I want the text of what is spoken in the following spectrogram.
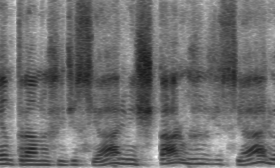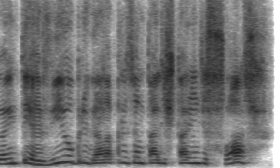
entrar no judiciário, instar o judiciário a intervir e obrigá-lo a apresentar a listagem de sócios.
